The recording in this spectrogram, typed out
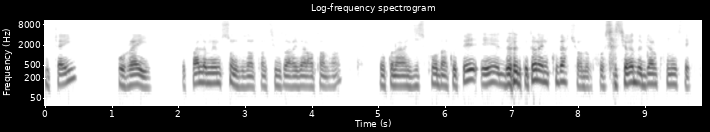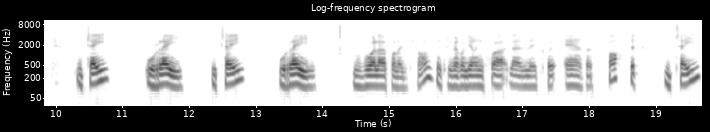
utei, urei. C'est pas le même son que vous entendez si vous arrivez à l'entendre. Hein. Donc on a un discours d'un côté et de l'autre côté on a une couverture. Donc il faut s'assurer de bien le prononcer. Utei, urei, utei, urei. Voilà pour la différence. Donc je vais relire une fois la lettre R forte. Utei,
